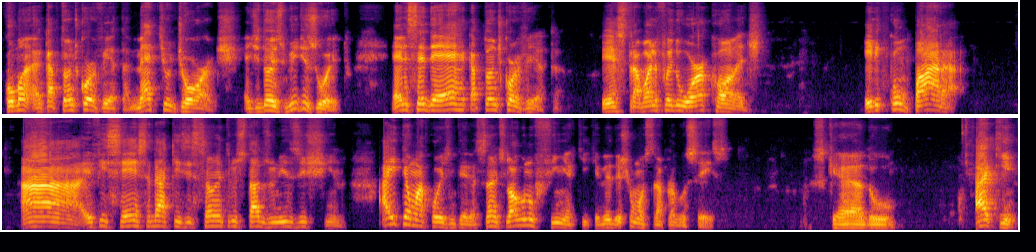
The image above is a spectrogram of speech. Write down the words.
como, é capitão de corveta, Matthew George, é de 2018. LCDR, capitão de corveta. Esse trabalho foi do War College. Ele compara a eficiência da aquisição entre os Estados Unidos e China. Aí tem uma coisa interessante, logo no fim aqui, quer ver? Deixa eu mostrar para vocês. Isso que é do. Aqui.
